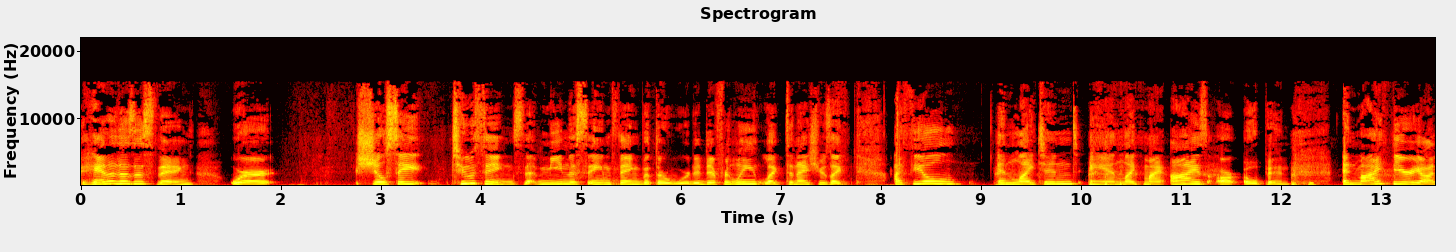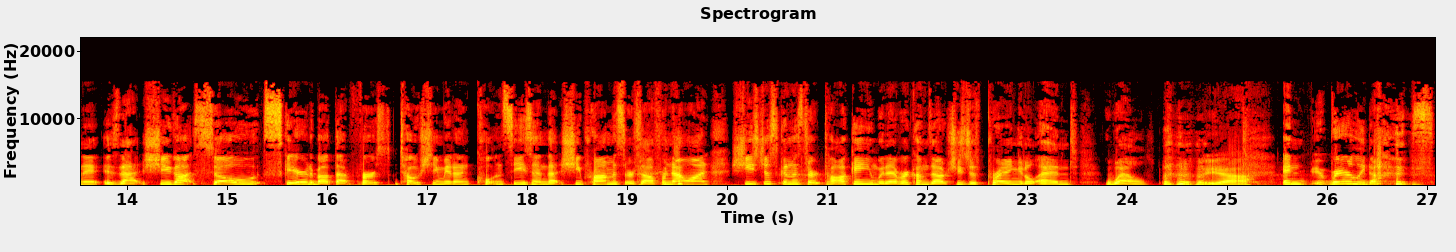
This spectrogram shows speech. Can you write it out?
Hannah does this thing where she'll say two things that mean the same thing, but they're worded differently. Like tonight, she was like, "I feel." Enlightened and like my eyes are open. And my theory on it is that she got so scared about that first toast she made on Colton season that she promised herself from now on she's just gonna start talking and whatever comes out, she's just praying it'll end well. Yeah. and it rarely does.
